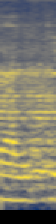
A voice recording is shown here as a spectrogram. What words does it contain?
now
